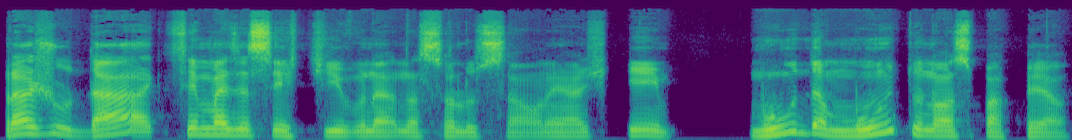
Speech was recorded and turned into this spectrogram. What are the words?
para ajudar a ser mais assertivo na, na solução, né? Acho que muda muito o nosso papel,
